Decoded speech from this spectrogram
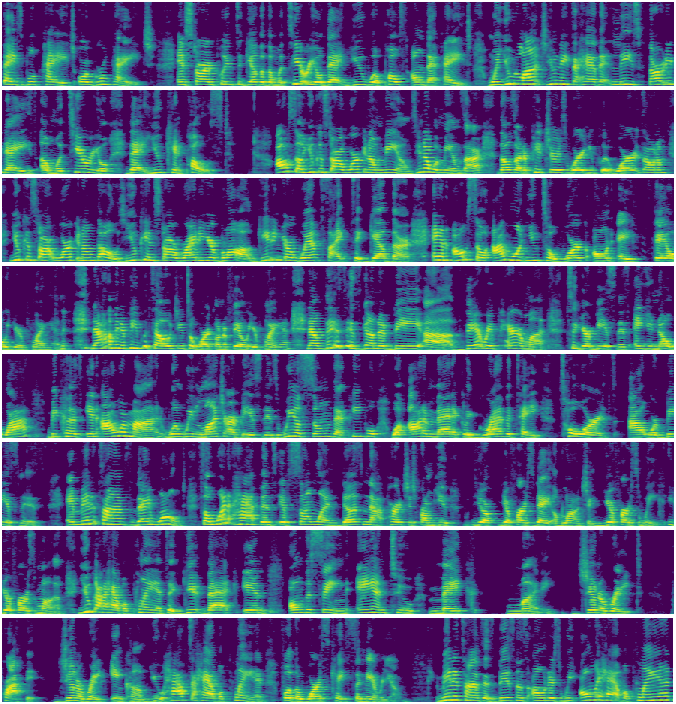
Facebook page or group page and start putting together the material that you will post on that page. When you launch, you need to have at least 30 days of material that you can post. Also, you can start working on memes. You know what memes are? Those are the pictures where you put words on them. You can start working on those. You can start writing your blog, getting your website together. And also, I want you to work on a failure plan. Now, how many people told you to work on a failure plan? Now, this is going to be uh, very paramount to your business. And you know why? Because in our mind, when we launch our business, we assume that people will automatically gravitate towards our business. And many times they won't. So what happens if someone does not purchase from you your, your first day of launching, your first week, your first month? You got to have a plan to get back in on the scene and to make money, generate profit generate income. You have to have a plan for the worst case scenario. Many times as business owners, we only have a plan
